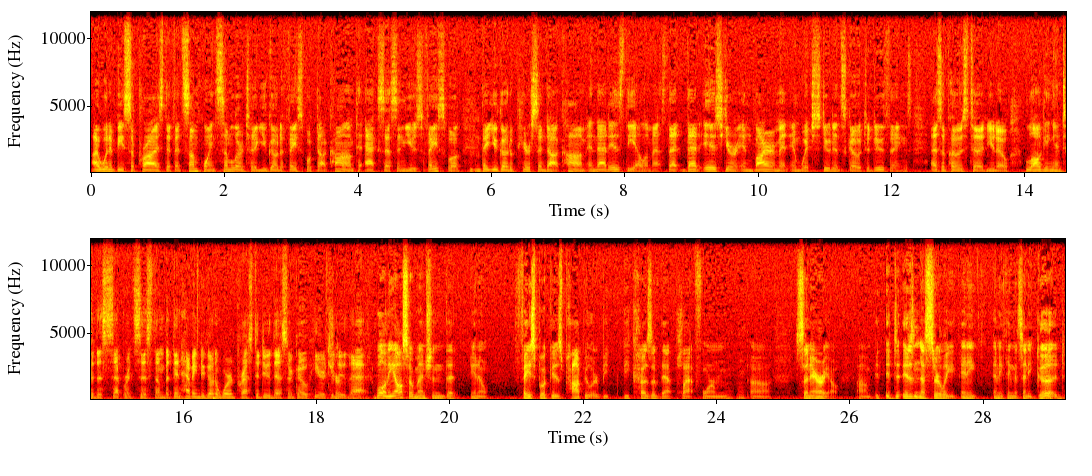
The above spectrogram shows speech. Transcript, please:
I wouldn't be surprised if at some point, similar to you go to Facebook.com to access and use Facebook, Mm-hmm. that you go to Pearson.com, and that is the LMS. That that is your environment in which students go to do things, as opposed to you know logging into this separate system, but then having to go to WordPress to do this or go here to Sure. do that. Well, and he also mentioned that, you know, Facebook is popular be, because of that platform Mm-hmm. uh, scenario. Um, it, it, it isn't necessarily any anything that's any good.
